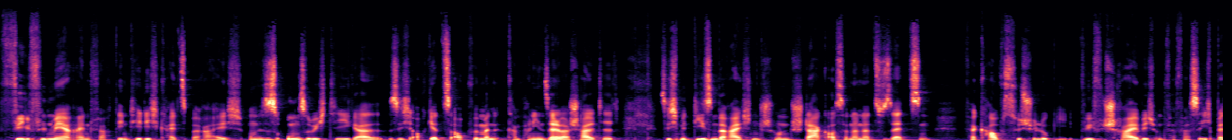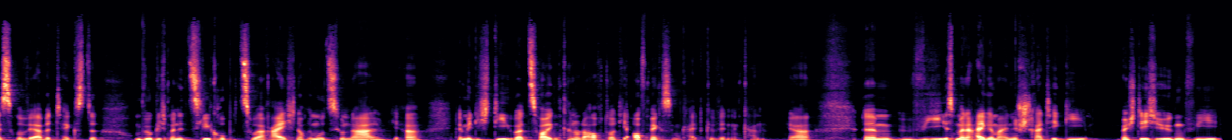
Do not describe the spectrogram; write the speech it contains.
viel, viel mehr einfach den Tätigkeitsbereich und es ist umso wichtiger, sich auch jetzt, auch wenn man Kampagnen selber schaltet, sich mit diesen Bereichen schon stark auseinanderzusetzen. Verkaufspsychologie. Wie schreibe ich und verfasse ich bessere Werbetexte, um wirklich meine Zielgruppe zu erreichen, auch emotional, ja, damit ich die überzeugen kann oder auch dort die Aufmerksamkeit gewinnen kann, ja. Ähm, wie ist meine allgemeine Strategie? Möchte ich irgendwie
